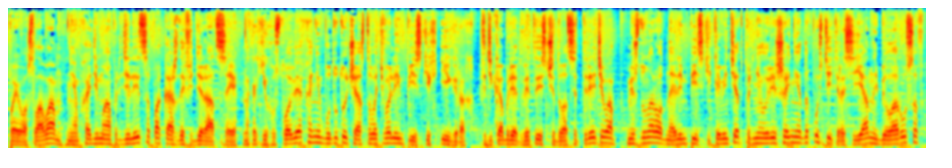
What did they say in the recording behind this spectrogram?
По его словам, необходимо определиться по каждой федерации, на каких условиях они будут участвовать в Олимпийских играх. В декабре 2023-го Международный Олимпийский комитет принял решение допустить россиян и белорусов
